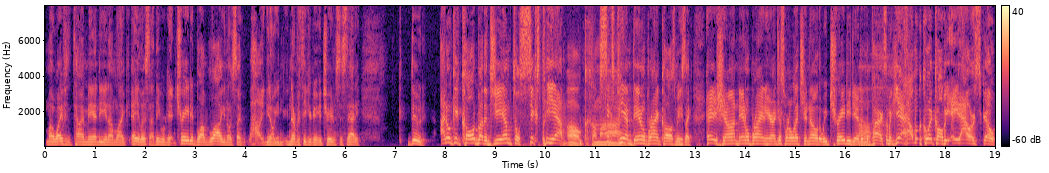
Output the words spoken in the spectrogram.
my wife at the time, Mandy, and I'm like, Hey, listen, I think we're getting traded, blah, blah, blah. You know, it's like, wow, you know, you, you never think you're to get traded in Cincinnati. Dude, I don't get called by the GM till 6 p.m. Oh, come on. 6 p.m. Dan O'Brien calls me. He's like, "Hey, Sean, Dan O'Brien here. I just want to let you know that we traded you to the oh. Pirates." I'm like, "Yeah." Hal McCoy called me eight hours ago.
